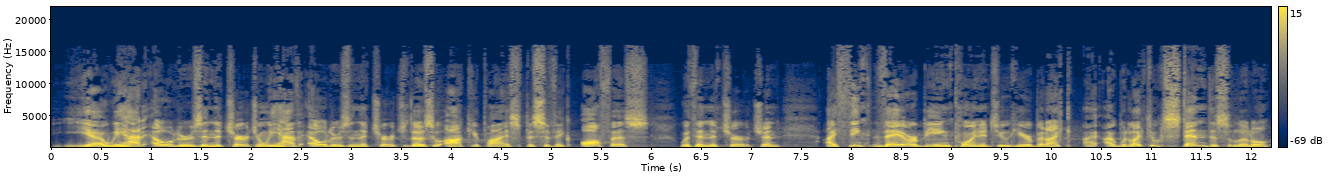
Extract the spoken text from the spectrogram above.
yeah, we had elders in the church, and we have elders in the church, those who occupy a specific office within the church. And I think they are being pointed to here, but I, I, I would like to extend this a little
